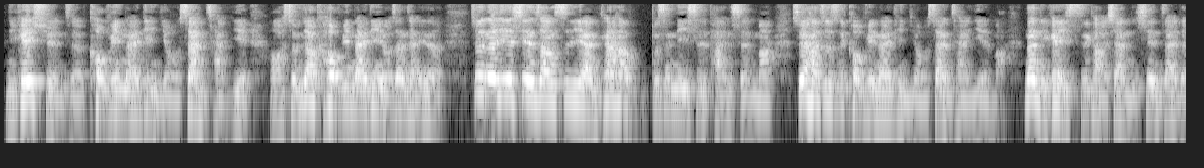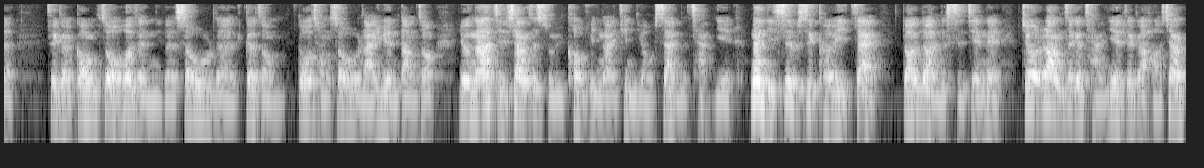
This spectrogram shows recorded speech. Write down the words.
你可以选择 COVID-19 友善产业哦。什么叫 COVID-19 友善产业呢？就是那些线上事业啊，你看它不是逆势攀升吗？所以它就是 COVID-19 友善产业嘛。那你可以思考一下，你现在的这个工作或者你的收入的各种多重收入来源当中，有哪几项是属于 COVID-19 友善的产业？那你是不是可以在短短的时间内就让这个产业这个好像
